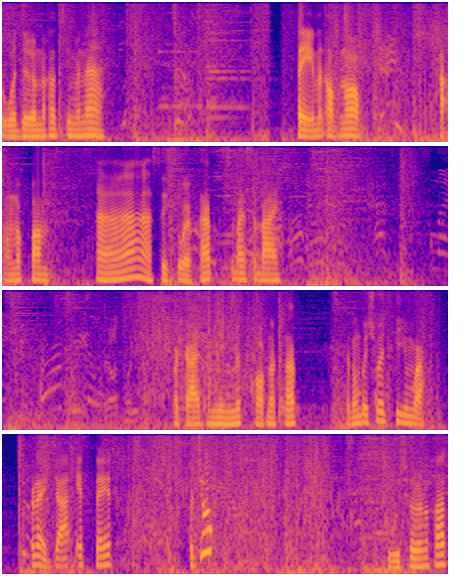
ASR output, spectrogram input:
ตัวเดิมนะครับซิมาน่าเตะมันออกนอกผลักออกนอกป้อมอ่าสวยๆครับ สบายๆประกายทำมินไม่พร้อมนะครับแต่ต้องไปช่วยทีมว่ะไปไหนจ๊ะเอสเตสประจุบ ดูเชิญนะครับ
